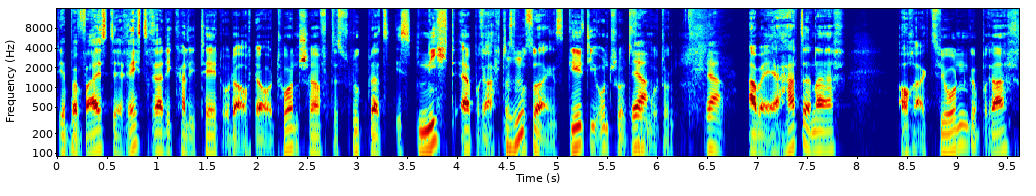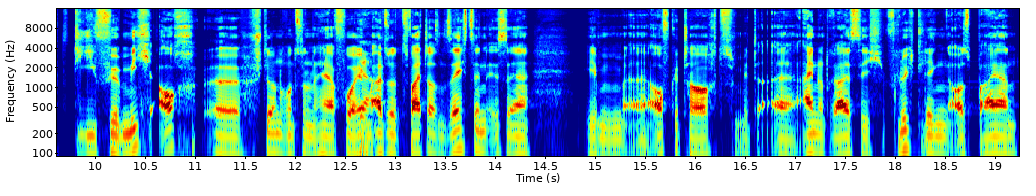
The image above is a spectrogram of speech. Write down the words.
der Beweis der Rechtsradikalität oder auch der Autorenschaft des Flugblatts ist nicht erbracht. Das muss man sagen. Es gilt die Unschuldsvermutung. ja. Aber er hat danach auch Aktionen gebracht, die für mich auch äh, Stirnrunzeln hervorheben. Also 2016 ist er eben äh, aufgetaucht mit äh, 31 Flüchtlingen aus Bayern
